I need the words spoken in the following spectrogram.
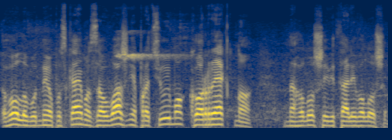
Голову не опускаємо. Зауваження працюємо коректно, наголошує Віталій Волошин.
